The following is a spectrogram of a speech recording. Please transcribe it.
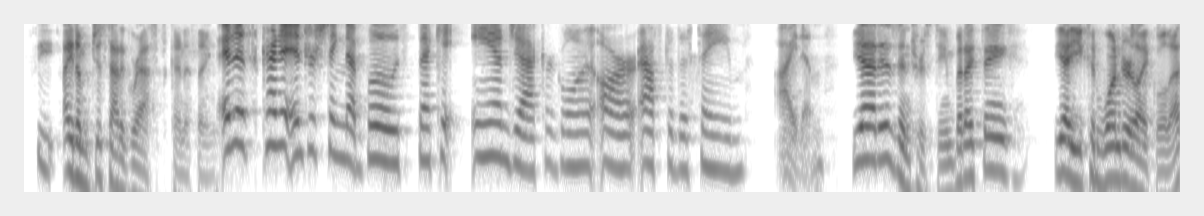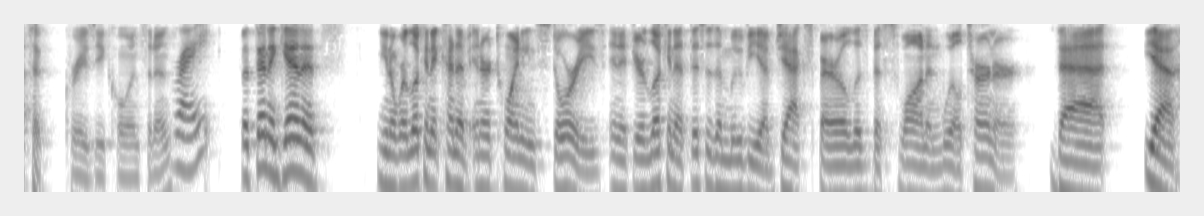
It's the item just out of grasp kind of thing. And it's kind of interesting that both Beckett and Jack are going are after the same item. Yeah, it is interesting, but I think yeah, you could wonder like, well, that's a crazy coincidence. Right? But then again, it's you know we're looking at kind of intertwining stories, and if you're looking at this is a movie of Jack Sparrow, Elizabeth Swann, and Will Turner, that yeah,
